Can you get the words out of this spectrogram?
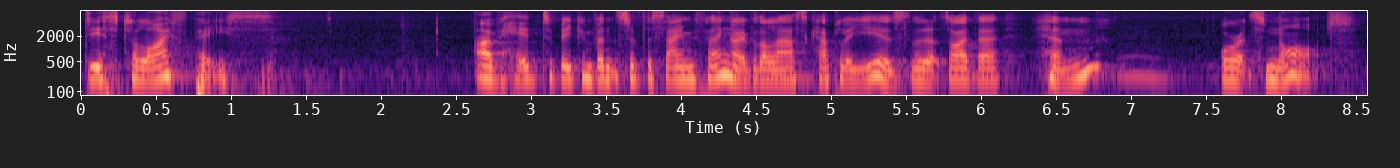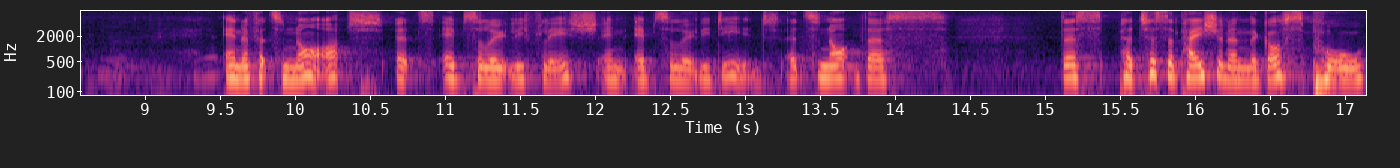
death to life piece, I've had to be convinced of the same thing over the last couple of years that it's either him or it's not. And if it's not, it's absolutely flesh and absolutely dead. It's not this this participation in the gospel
